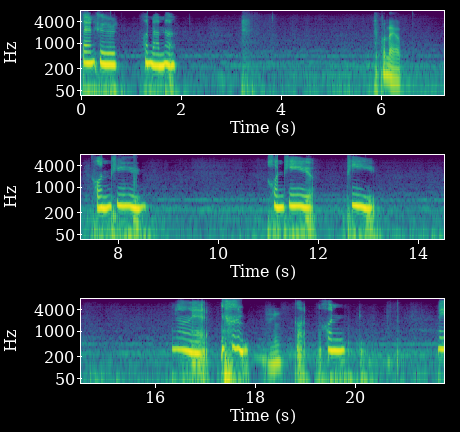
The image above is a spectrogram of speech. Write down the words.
แฟนคือคนนั้นน่ะ คนไหนครับ คนที่ คนที่พี่ง่ายอะ อืม ก็คน ไม่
